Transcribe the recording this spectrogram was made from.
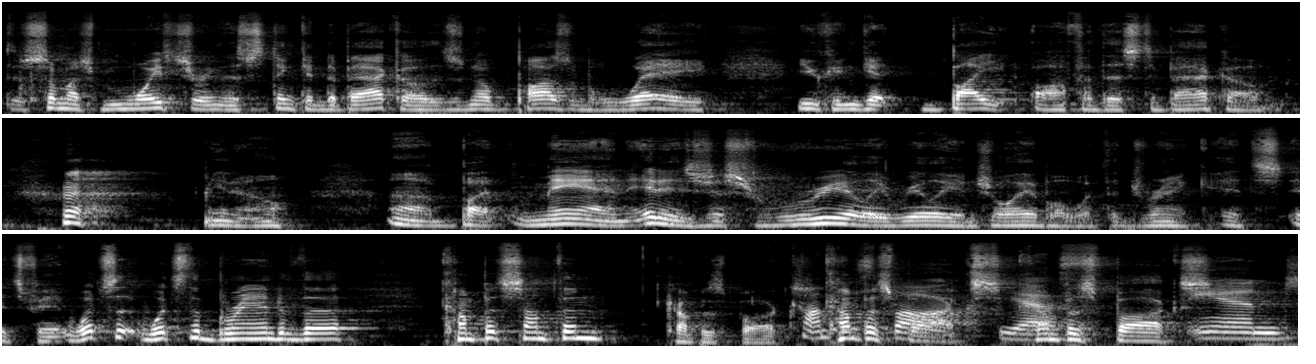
there's so much moisture in this stinking tobacco. There's no possible way you can get bite off of this tobacco. you know, uh, but man, it is just really really enjoyable with the drink. It's it's what's the what's the brand of the Compass something Compass box. Compass, Compass box. box yes. Compass box. And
